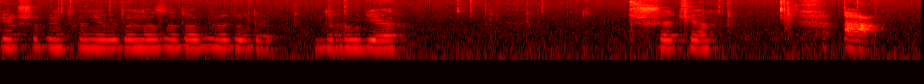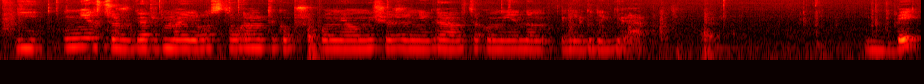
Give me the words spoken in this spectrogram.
pierwsze piętro nie wygląda za dobrze, to dru- drugie, trzecie. A! I nie chcę już grać w My Restaurant, tylko przypomniało mi się, że nie grałem w taką jedną nigdy grę. Big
